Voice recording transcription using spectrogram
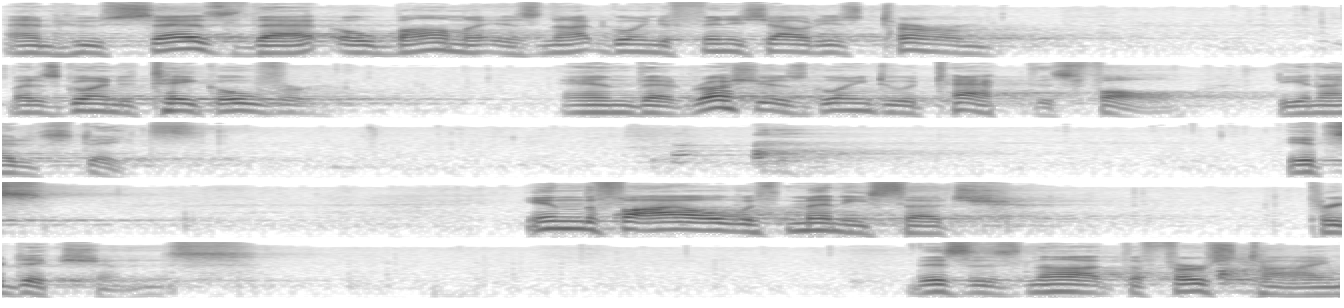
and who says that Obama is not going to finish out his term, but is going to take over, and that Russia is going to attack this fall the United States. It's in the file with many such predictions. This is not the first time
